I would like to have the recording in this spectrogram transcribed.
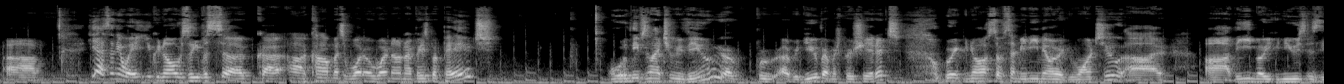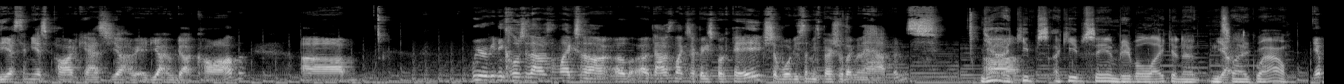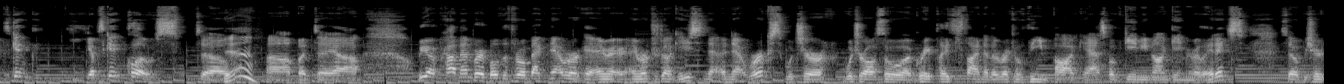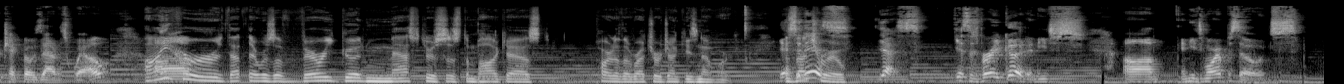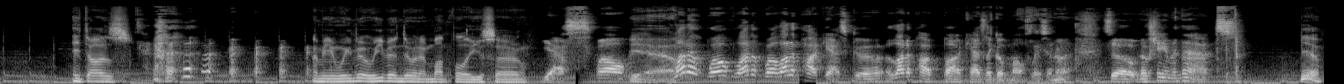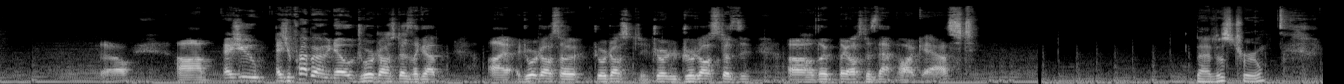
um, yes. Anyway, you can always leave us uh, co- uh, comments what or what on our Facebook page. Or leave us an iTunes review, or a review, very much appreciate it. Or you can also send me an email if you want to. Uh, uh, the email you can use is the SNES podcast yahoo at yahoo.com. Um, we are getting close to a thousand likes on our, a thousand likes on our Facebook page, so we'll do something special like when that happens. Yeah, Um, I keep I keep seeing people liking it. It's Yep. like, wow. Yep, it's getting yep, it's getting close. So Yeah. uh, but uh, we are a proud member of both the Throwback Network and, and Retro Junkies net- networks, which are which are also a great place to find other retro themed podcasts, both gaming and non-gaming related. So be sure to check those out as well. I Uh, heard that there was a very good Master System podcast part of the Retro Junkies network. Yes, Is it is. Yes, yes, it's very good. It needs um, it needs more episodes. It does. I mean, we've been, we've been doing it monthly, so yes. Well, Yeah. A lot of well, a lot of well, a lot of podcasts go. A lot of po- podcasts that go monthly. So no, so no shame in that. yeah. So, um, as you as you probably already know, George also does like a. Uh, George also George also George, George also does uh, the- also does that podcast. That is true.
